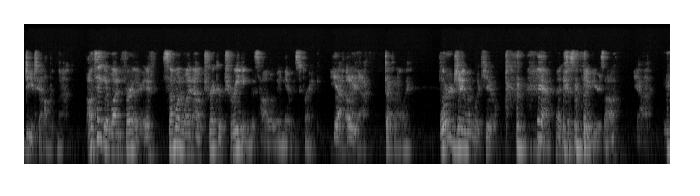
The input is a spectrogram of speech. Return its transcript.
detailed than that. I'll take it one further. If someone went out trick or treating this Halloween, it was Frank. Yeah, oh yeah, definitely. Or Jalen Lecque. Yeah, just a few years off. Yeah.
